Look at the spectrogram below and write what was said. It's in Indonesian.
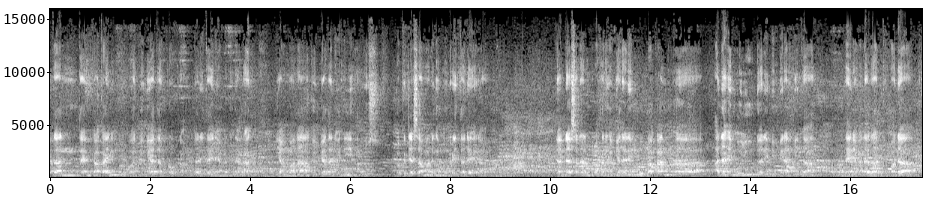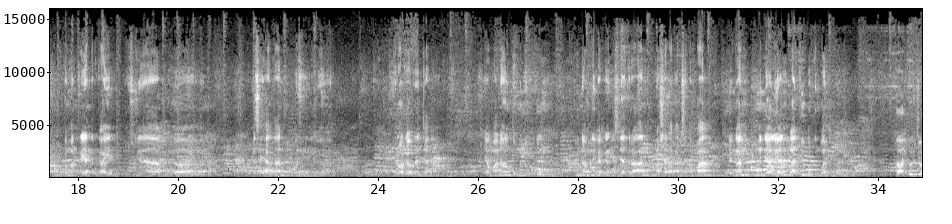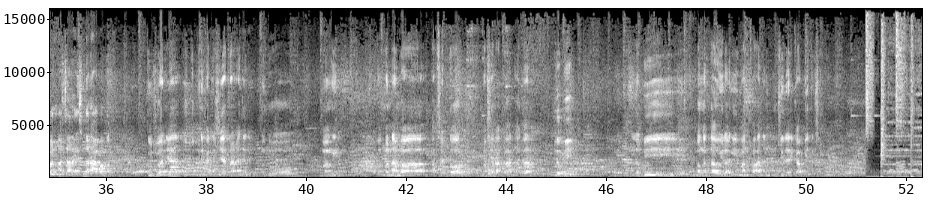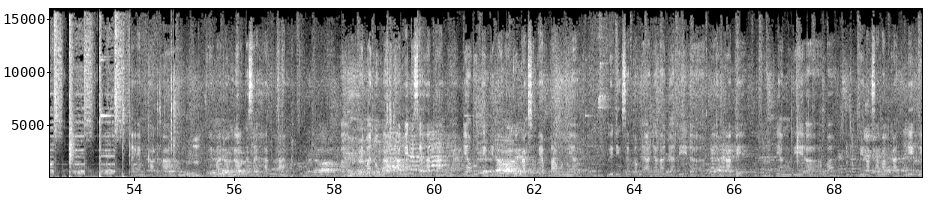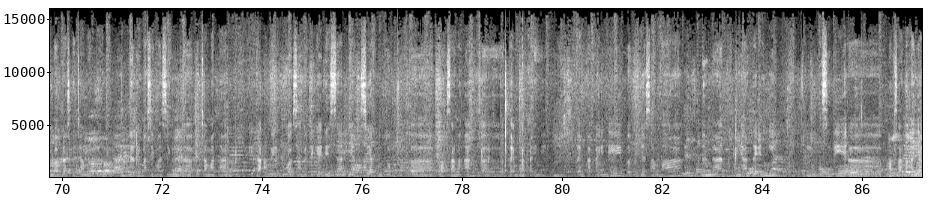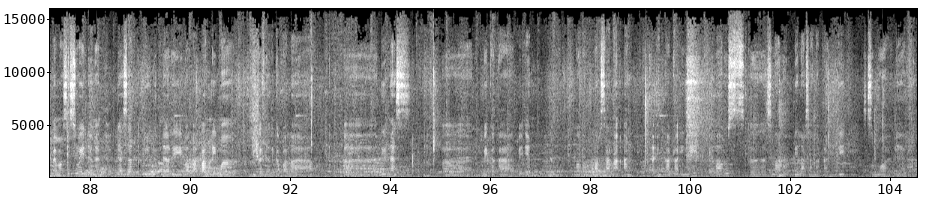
kegiatan TMKK ini merupakan kegiatan program dari TNI Angkatan Darat yang mana kegiatan ini harus bekerjasama dengan pemerintah daerah. Dan dasar dalam pelaksanaan kegiatan ini merupakan uh, ada MOU dari pimpinan kita TNI Angkatan Darat kepada kementerian terkait khususnya uh, kesehatan maupun uh, keluarga berencana yang mana untuk mendukung guna meningkatkan kesejahteraan masyarakat setempat dengan pengendalian laju pertumbuhan ekonomi. Uh, tujuan acara ini sebenarnya apa, Pak? Tujuannya untuk meningkatkan kesejahteraan aja deh, untuk menambah absektor masyarakat agar lebih lebih mengetahui lagi manfaat dan fungsi dari KB tersebut. Tunggal KB Kesehatan yang rutin kita lakukan setiap tahunnya. Leading sektornya adalah dari uh, pihak KB yang di uh, apa dilaksanakan di 15 kecamatan. Dari masing-masing uh, kecamatan kita ambil 2 sampai 3 desa yang siap untuk uh, pelaksanaan uh, TMKK ini. TMKK ini bekerja sama dengan pihak TNI. Di sini uh, pelaksanaannya memang sesuai dengan dasar petunjuk dari Bapak Panglima juga dari Kepala uh, Dinas uh, BKKBN bahwa pelaksanaan TMKK ini harus uh, selalu dilaksanakan di semua daerah.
